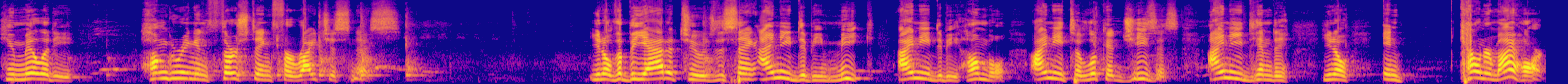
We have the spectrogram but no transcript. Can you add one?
humility, hungering and thirsting for righteousness. You know, the Beatitudes, the saying, I need to be meek, I need to be humble, I need to look at Jesus, I need Him to, you know, in counter my heart.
